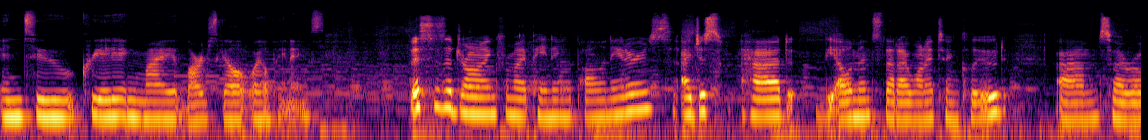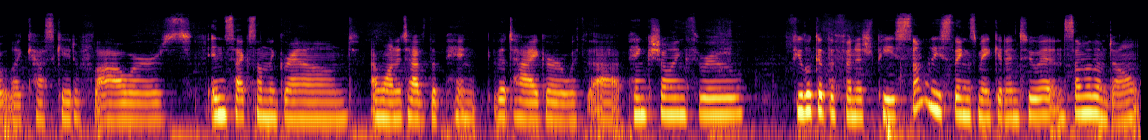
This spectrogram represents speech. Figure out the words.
into creating my large-scale oil paintings. This is a drawing for my painting the pollinators. I just had the elements that I wanted to include. Um, so I wrote like cascade of flowers, insects on the ground. I wanted to have the pink, the tiger with uh, pink showing through. If you look at the finished piece, some of these things make it into it and some of them don't.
